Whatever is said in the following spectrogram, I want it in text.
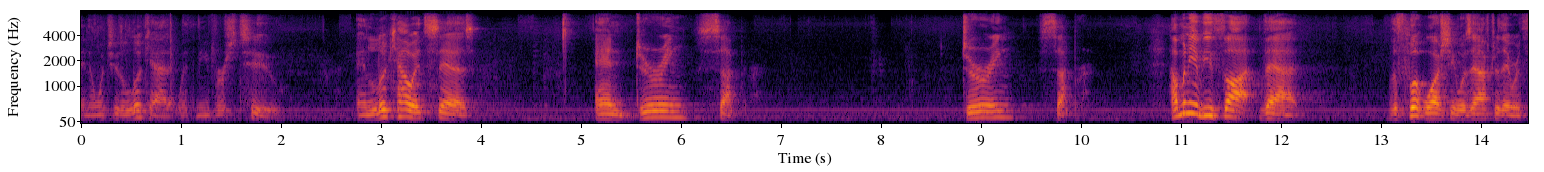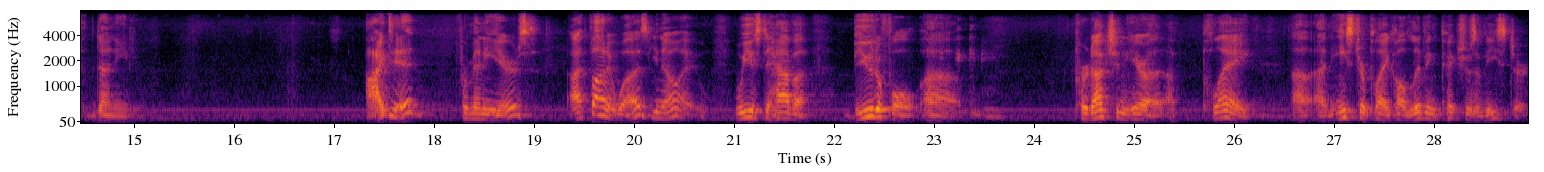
and I want you to look at it with me, verse 2. And look how it says, and during supper. During supper. How many of you thought that the foot washing was after they were done eating? I did for many years. I thought it was. You know, we used to have a beautiful uh, production here, a, a play, uh, an Easter play called Living Pictures of Easter.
